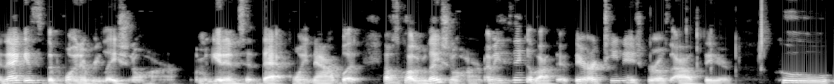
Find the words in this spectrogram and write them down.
And that gets to the point of relational harm. I'm gonna get into that point now, but also called relational harm. I mean, think about that. There are teenage girls out there who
